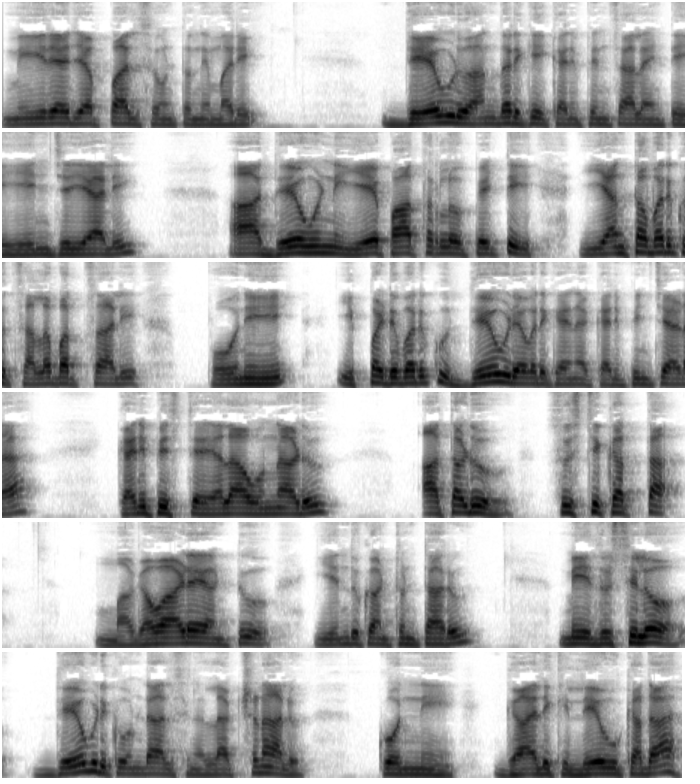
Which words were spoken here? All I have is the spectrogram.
మీరే చెప్పాల్సి ఉంటుంది మరి. దేవుడు అందరికీ కనిపించాలంటే ఏం చేయాలి? ఆ దేవుణ్ణి ఏ పాత్రలో పెట్టి ఎంతవరకు చల్లబర్చాలి? పోనీ ఇప్పటి వరకు దేవుడు ఎవరికైనా కనిపించాడా? కనిపిస్తే ఎలా ఉన్నాడు? అతడు సృష్టికర్త మగవాడే అంటూ ఎందుకు అంటుంటారు మీ దృష్టిలో దేవుడికి ఉండాల్సిన లక్షణాలు కొన్ని గాలికి లేవు కదా?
